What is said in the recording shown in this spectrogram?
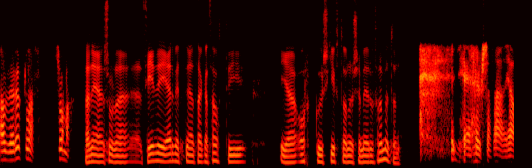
alveg rugglað svona. Þannig að svona þiði er erfitt með að taka þátt í, í orgu skiptunum sem eru framöndan? Ég hugsa það, já.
